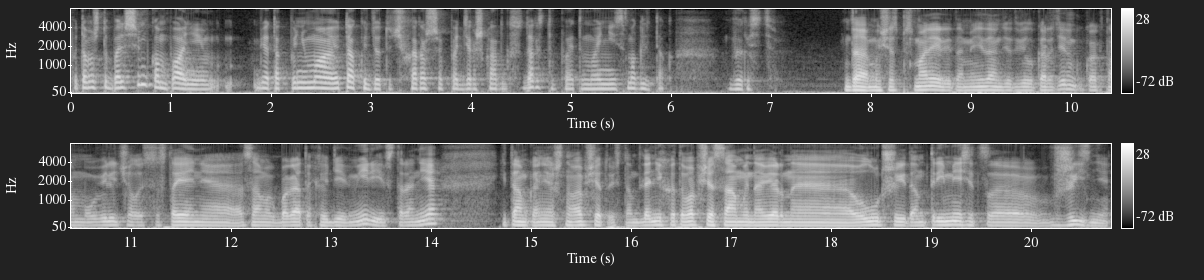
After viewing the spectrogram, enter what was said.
потому что большим компаниям, я так понимаю, и так идет очень хорошая поддержка от государства, поэтому они и смогли так вырасти. Да, мы сейчас посмотрели, там я недавно где-то видел картинку, как там увеличилось состояние самых богатых людей в мире и в стране. И там, конечно, вообще, то есть там для них это вообще самый, наверное, лучшие там три месяца в жизни.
